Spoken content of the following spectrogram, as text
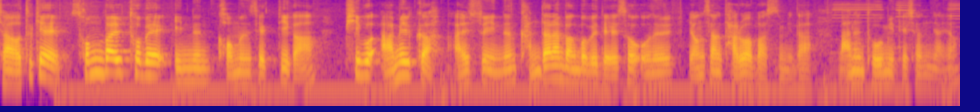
자, 어떻게 손발톱에 있는 검은색 띠가 피부 암일까 알 수 있는 간단한 방법에 대해서 오늘 영상 다루어 봤습니다. 많은 도움이 되셨나요?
